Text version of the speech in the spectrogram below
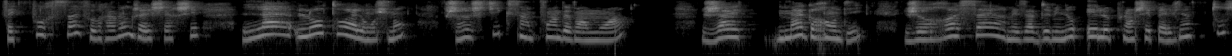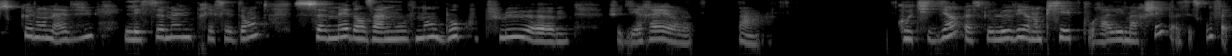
Fait pour ça, il faut vraiment que j'aille chercher l'auto-allongement. Je fixe un point devant moi m'agrandis, je resserre mes abdominaux et le plancher pelvien. Tout ce que l'on a vu les semaines précédentes se met dans un mouvement beaucoup plus, euh, je dirais, euh, quotidien parce que lever un pied pour aller marcher, bah, c'est ce qu'on fait.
